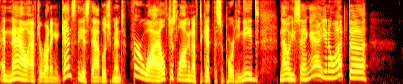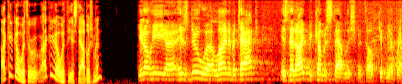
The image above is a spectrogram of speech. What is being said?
And now, after running against the establishment for a while, just long enough to get the support he needs, now he's saying, "Yeah, you know what? Uh, I could go with the I could go with the establishment." You know, he uh, his new uh, line of attack is that I've become establishment. Oh, give me a break.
